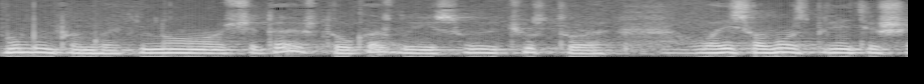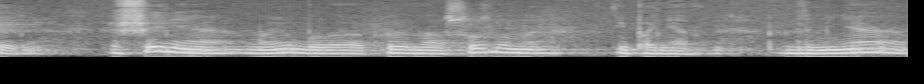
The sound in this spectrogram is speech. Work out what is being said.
Мы будем помогать. Но считаю, что у каждого есть свое чувство, есть возможность принять решение. Решение мое было абсолютно осознанное и понятное. Для меня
